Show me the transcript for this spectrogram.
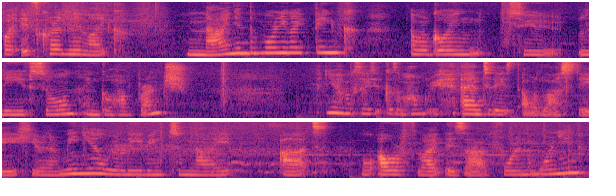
but it's currently like nine in the morning, I think, and we're going to leave soon and go have brunch. Yeah, I'm excited because I'm hungry. And today is our last day here in Armenia. We're leaving tonight at well, our flight is at four in the morning.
